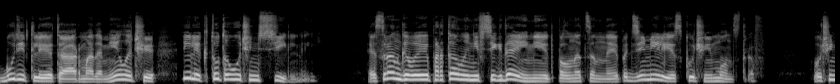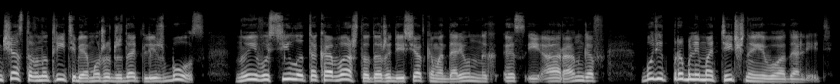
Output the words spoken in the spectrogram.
Будет ли это армада мелочи или кто-то очень сильный? Эсранговые порталы не всегда имеют полноценное подземелье с кучей монстров. Очень часто внутри тебя может ждать лишь босс, но его сила такова, что даже десяткам одаренных С и А рангов будет проблематично его одолеть.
